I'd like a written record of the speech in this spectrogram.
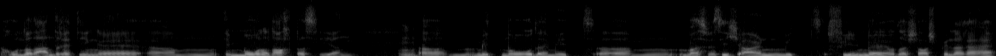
100 andere Dinge ähm, im Monat auch passieren. Mhm. Ähm, mit Mode, mit ähm, was weiß ich allen, mit Filme oder Schauspielerei.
